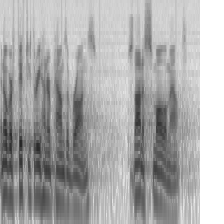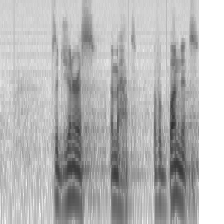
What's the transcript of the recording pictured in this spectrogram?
and over 5,300 pounds of bronze. It's not a small amount. It's a generous amount of abundance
